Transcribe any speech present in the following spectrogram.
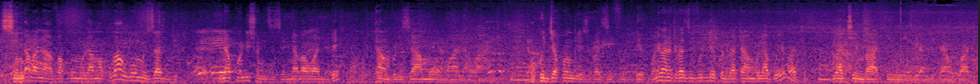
singa banaava ku mulamwa kubanga omuzadde ina conditions zenabawadde okutambulizaamu omwana wange. Okugjako ngaezo bazivuddeko. Naye bana tebazivuddeko ne batambula bwe batyo. Lwaki mba ate nyiigira mbitankwata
